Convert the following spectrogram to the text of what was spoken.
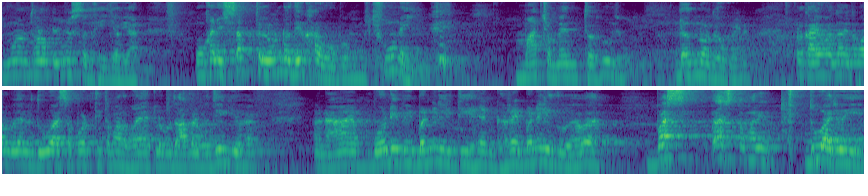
હું આમ થોડોક ઇમોશનલ થઈ જાઉં યાર. હું ખાલી સખ્ત લોંડો દેખાવું પણ હું છું નહીં. માચો મેન તો શું છું? ડગ ન દઉં કોઈને. પણ કાંઈ વાંધો નહીં, તમારું બધાને દુઆ સપોર્ટથી તમારો ભાઈ એટલો બધો આગળ વધી ગયો છે અને આ બોડી બી બની લીધી છે અને ઘરે બની લીધું હવે બસ બસ તમારી દુઆ જોઈએ.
